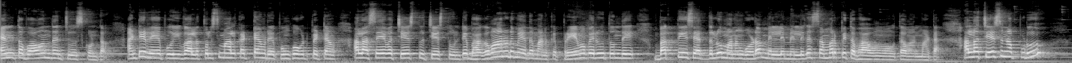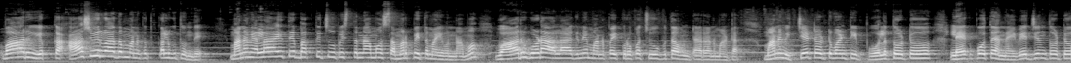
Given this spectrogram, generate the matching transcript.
ఎంత బాగుందని చూసుకుంటాం. అంటే రేపు ఇవాళ తులసి మాల కట్టాం రేపు ఇంకొకటి పెట్టాం. అలా సేవ చేస్తూ చేస్తూ ఉంటే భగవానుడి మీద మనకి ప్రేమ పెరుగుతుంది. భక్తి శ్రద్ధలు మనం కూడా మెల్లమెల్లగా సమర్పిత భావం అవుతాం అనమాట అలా చేసినప్పుడు వారి యొక్క ఆశీర్వాదం మనకు కలుగుతుంది. మనం ఎలా అయితే భక్తి చూపిస్తున్నామో సమర్పితమై ఉన్నామో వారు కూడా అలాగనే మనపై కృప చూపుతూ ఉంటారనమాట మనం ఇచ్చేటటువంటి పూలతోటో లేకపోతే నైవేద్యంతోటో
